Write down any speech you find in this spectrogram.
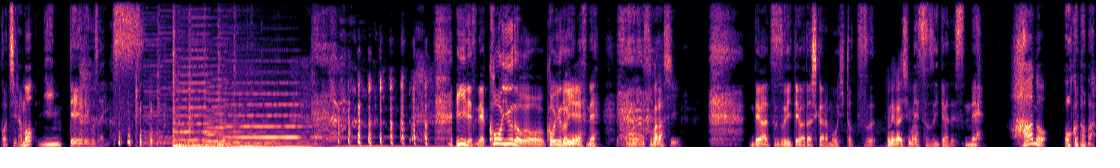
こちらも認定でございます。いいですね。こういうのを、こういうのいいですね。うん、素晴らしい。では続いて私からもう一つ。お願いしまえす。続いてはですね。歯のお言葉。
